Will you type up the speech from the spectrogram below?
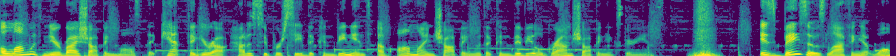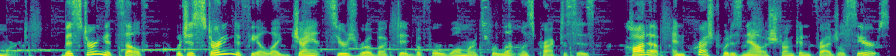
along with nearby shopping malls that can't figure out how to supersede the convenience of online shopping with a convivial ground shopping experience? Is Bezos laughing at Walmart, bestirring itself, which is starting to feel like giant Sears Roebuck did before Walmart's relentless practices caught up and crushed what is now a shrunken, fragile Sears.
